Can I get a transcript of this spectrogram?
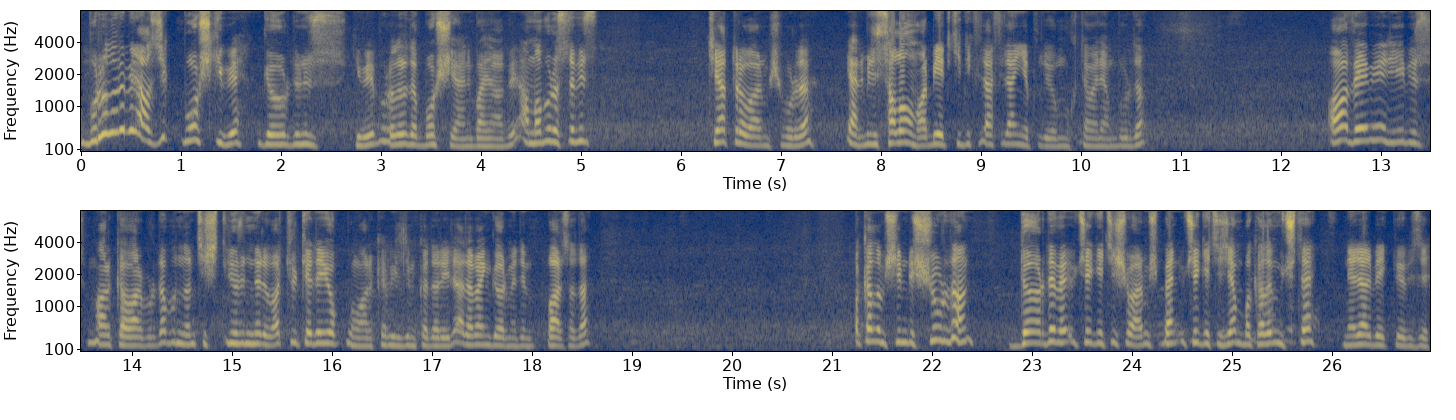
Buraları birazcık boş gibi gördüğünüz gibi. Buraları da boş yani bayağı bir. Ama burası da bir tiyatro varmış burada. Yani bir salon var, bir etkinlikler falan yapılıyor muhtemelen burada. AVM diye bir marka var burada. Bunların çeşitli ürünleri var. Türkiye'de yok bu marka bildiğim kadarıyla. Ya da ben görmedim varsa da. Bakalım şimdi şuradan 4'e ve 3'e geçiş varmış. Ben 3'e geçeceğim. Bakalım 3'te neler bekliyor bizi.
